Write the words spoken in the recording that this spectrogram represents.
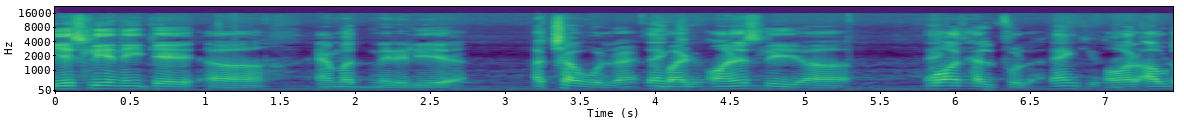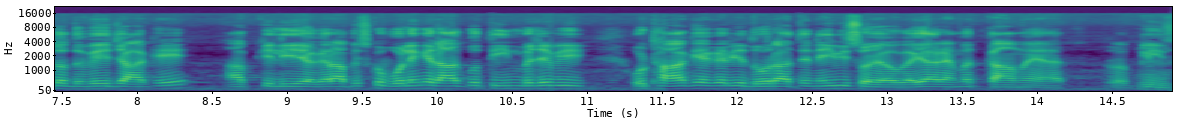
ये इसलिए नहीं कि अहमद मेरे लिए अच्छा बोल रहा है बट ऑनेस्टली बहुत हेल्पफुल है। Thank you. और आउट ऑफ़ द वे जाके आपके लिए। अगर आप इसको बोलेंगे रात को तीन बजे भी उठा के अगर ये दो रातें नहीं भी सोया होगा यार अहमद काम है यार प्लीज़।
